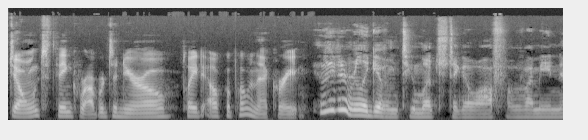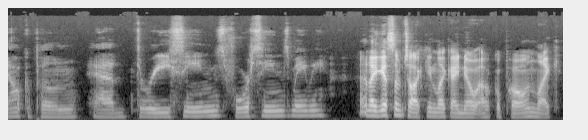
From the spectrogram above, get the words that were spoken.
don't think Robert De Niro played Al Capone that great. They didn't really give him too much to go off of. I mean, Al Capone had three scenes, four scenes, maybe. And I guess I'm talking like I know Al Capone. Like,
